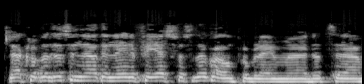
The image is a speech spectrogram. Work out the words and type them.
Ja, klopt. Dat is inderdaad in de VS was het ook wel een probleem. Uh, dat, uh,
